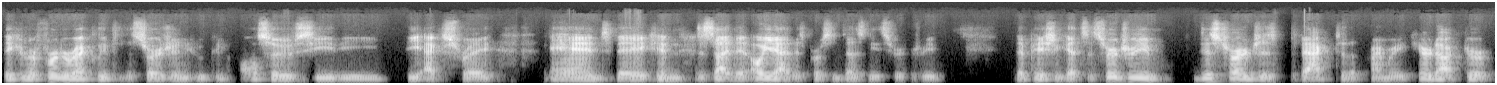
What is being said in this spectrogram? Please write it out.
They can refer directly to the surgeon, who can also see the the X-ray, and they can decide that oh yeah, this person does need surgery. the patient gets a surgery, discharges back to the primary care doctor,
